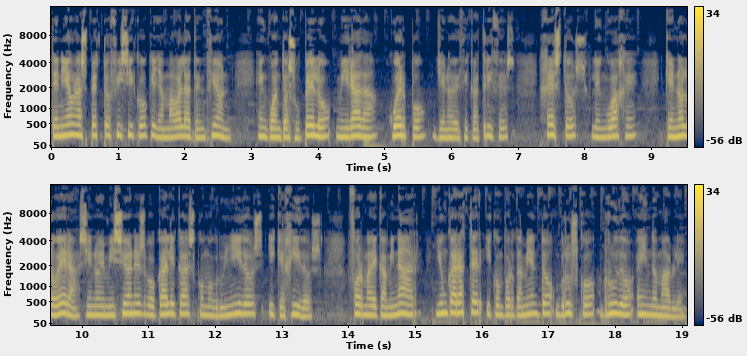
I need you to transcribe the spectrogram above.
Tenía un aspecto físico que llamaba la atención en cuanto a su pelo, mirada, cuerpo lleno de cicatrices, gestos, lenguaje que no lo era, sino emisiones vocálicas como gruñidos y quejidos, forma de caminar y un carácter y comportamiento brusco, rudo e indomable.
